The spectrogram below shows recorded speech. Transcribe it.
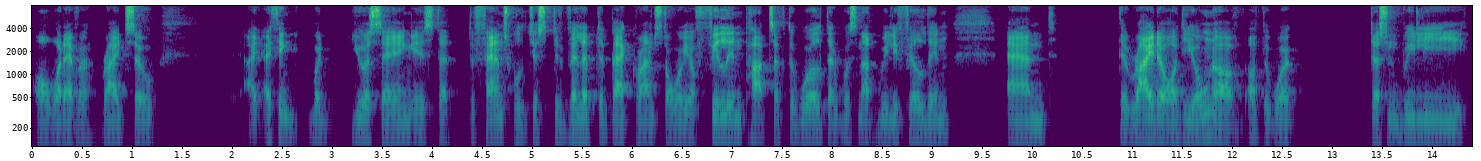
or whatever right? So I, I, think what you're saying is that the fans will just develop the background story or fill in parts of the world that was not really filled in, and the writer or the owner of, of the work doesn't really,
